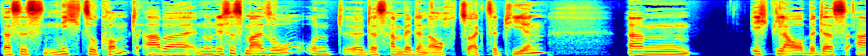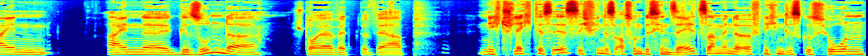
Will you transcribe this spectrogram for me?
dass es nicht so kommt, aber nun ist es mal so und äh, das haben wir dann auch zu akzeptieren. Ähm, ich glaube, dass ein, ein gesunder Steuerwettbewerb nichts Schlechtes ist. Ich finde es auch so ein bisschen seltsam in der öffentlichen Diskussion,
